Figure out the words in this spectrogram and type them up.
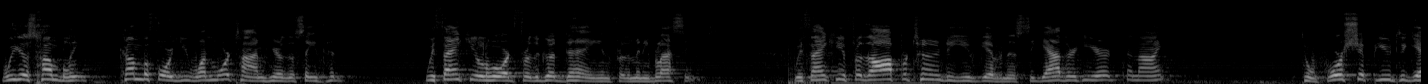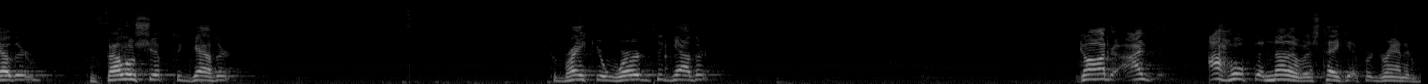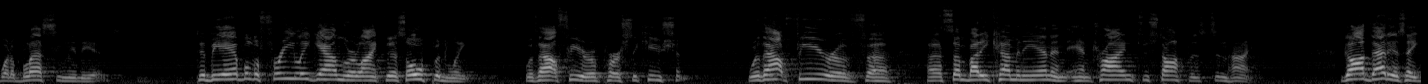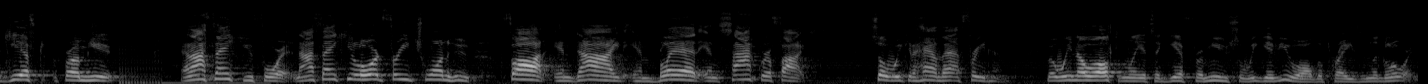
we just humbly come before you one more time here this evening. We thank you, Lord, for the good day and for the many blessings. We thank you for the opportunity you've given us to gather here tonight, to worship you together, to fellowship together, to break your word together. God, I, I hope that none of us take it for granted what a blessing it is to be able to freely gather like this openly without fear of persecution, without fear of uh, uh, somebody coming in and, and trying to stop us tonight. God, that is a gift from you. And I thank you for it. And I thank you, Lord, for each one who fought and died and bled and sacrificed so we could have that freedom. But we know ultimately it's a gift from you, so we give you all the praise and the glory.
